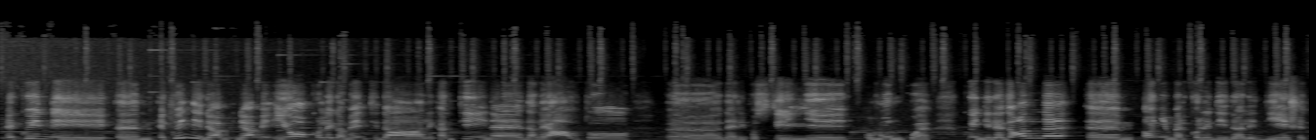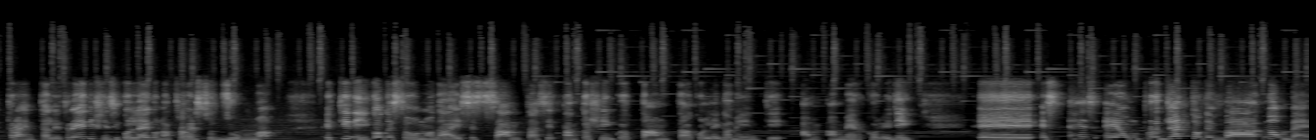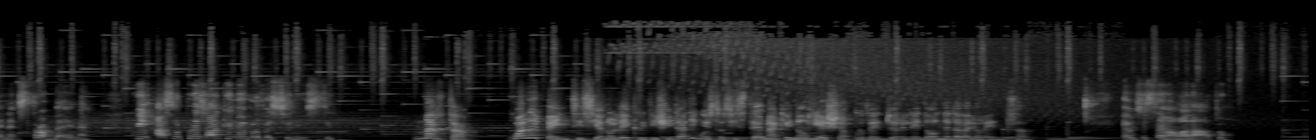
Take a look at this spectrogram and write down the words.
E quindi, ehm, e quindi ne ho, ne ho, io ho collegamenti dalle cantine, dalle auto, eh, dai ripostigli, ovunque. Quindi le donne eh, ogni mercoledì dalle 10.30 alle 13 si collegano attraverso Zoom e ti dico che sono dai 60, 75, 80 collegamenti a, a mercoledì. E, è, è, un progetto che va non bene, strabene. Quindi ha sorpreso anche noi professionisti. Marta, quale pensi siano le criticità di questo sistema che non riesce a proteggere le donne dalla violenza? È un sistema malato,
